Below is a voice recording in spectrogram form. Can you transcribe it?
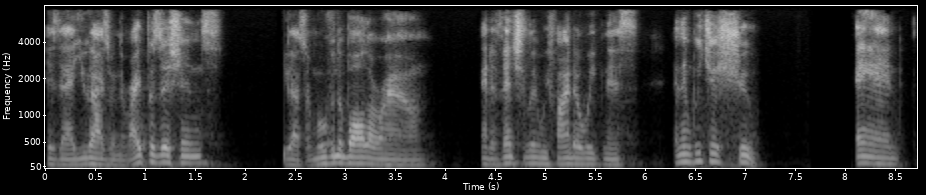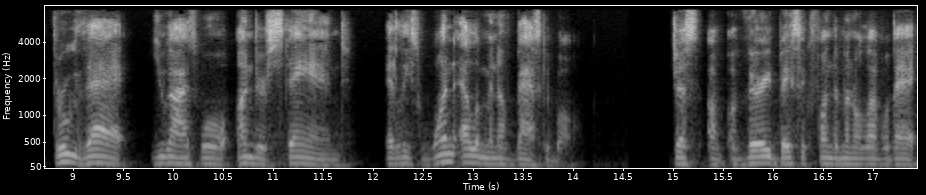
is that you guys are in the right positions, you guys are moving the ball around, and eventually we find a weakness and then we just shoot. And through that, you guys will understand at least one element of basketball. Just a, a very basic fundamental level that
